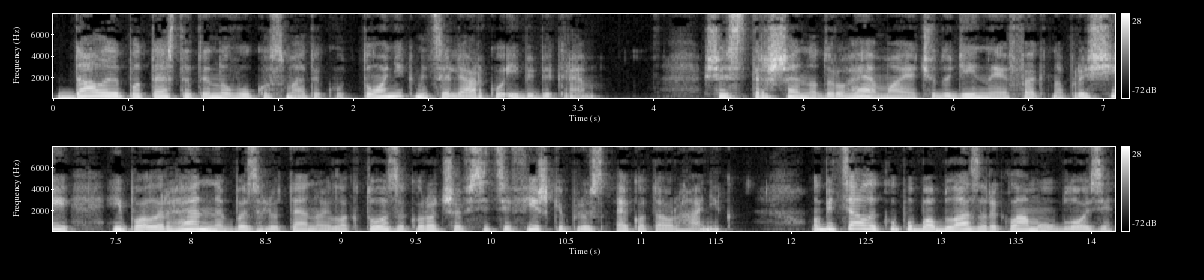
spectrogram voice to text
Дали потестити нову косметику тонік, міцелярку і бібікрем. Щось страшенно дороге, має чудодійний ефект на прищі, гіпоалергенне, без глютену і лактози, коротше, всі ці фішки плюс еко та органік. Обіцяли купу бабла за рекламу у блозі,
